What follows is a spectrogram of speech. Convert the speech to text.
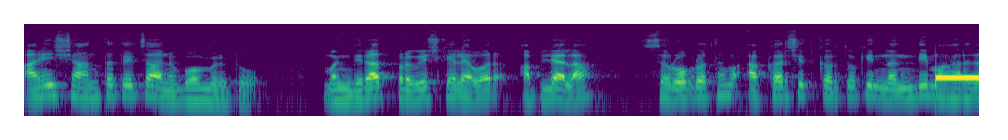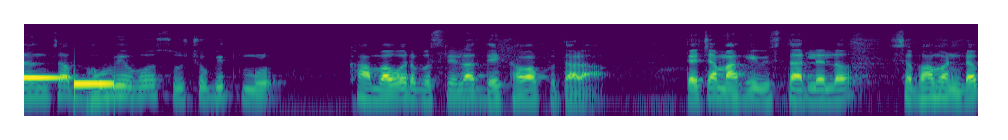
आणि शांततेचा अनुभव मिळतो. मंदिरात प्रवेश केल्यावर आपल्याला सर्वप्रथम आकर्षित करतो की नंदी महाराजांचा भव्य व सुशोभित मूळ खांबावर बसलेला देखावा पुतळा. त्याच्यामागे विस्तारलेलं सभामंडप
